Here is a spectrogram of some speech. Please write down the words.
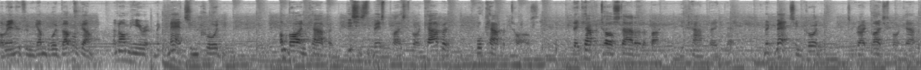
I'm Andrew from Gumboy Bubblegum and I'm here at McMats in Croydon. I'm buying carpet. This is the best place to buy carpet or carpet tiles. Their carpet tiles start at a buck. You can't beat that. McMats in Croydon. It's a great place to buy carpet.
